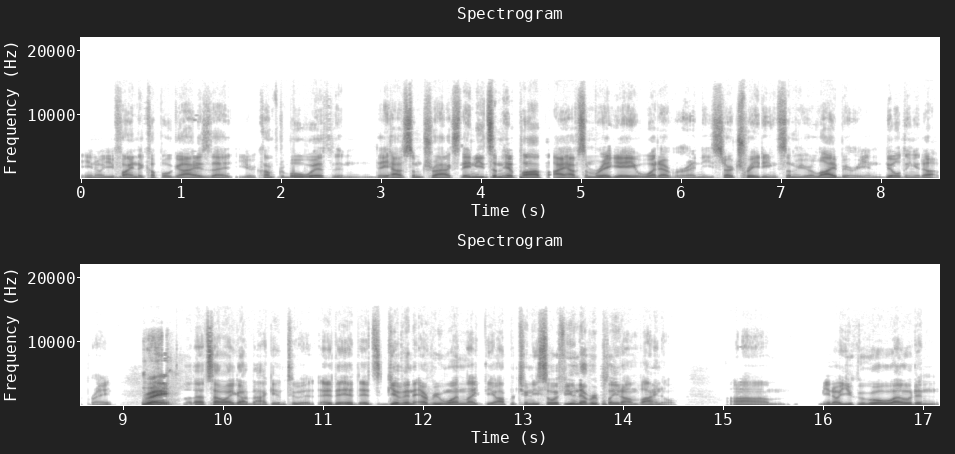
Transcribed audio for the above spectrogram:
you know, you find a couple guys that you're comfortable with, and they have some tracks. They need some hip hop. I have some reggae, whatever, and you start trading some of your library and building it up, right? Right. So that's how I got back into it. It, it. It's given everyone like the opportunity. So if you never played on vinyl, um, you know, you could go out and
